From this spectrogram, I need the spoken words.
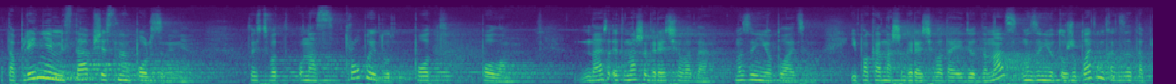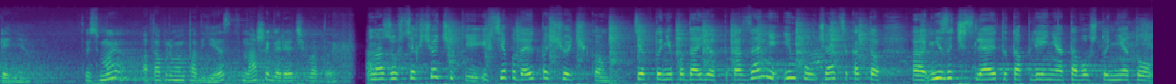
Отопление, места общественного пользования. То есть вот у нас трубы идут под полом. Это наша горячая вода. Мы за нее платим. И пока наша горячая вода идет до нас, мы за нее тоже платим, как за отопление. То есть мы отапливаем подъезд нашей горячей водой. У нас же у всех счетчики, и все подают по счетчикам. Те, кто не подает показания, им, получается, как-то э, не зачисляют отопление от того, что нету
